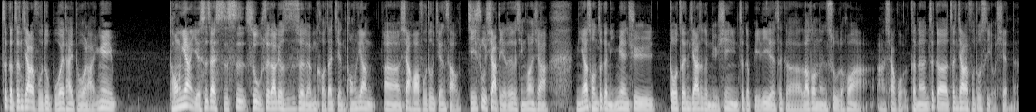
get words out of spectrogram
这个增加的幅度不会太多啦，因为同样也是在十四、十五岁到六十四岁人口在减，同样呃下滑幅度减少、急速下跌的这个情况下，你要从这个里面去多增加这个女性这个比例的这个劳动人数的话啊，效果可能这个增加的幅度是有限的。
